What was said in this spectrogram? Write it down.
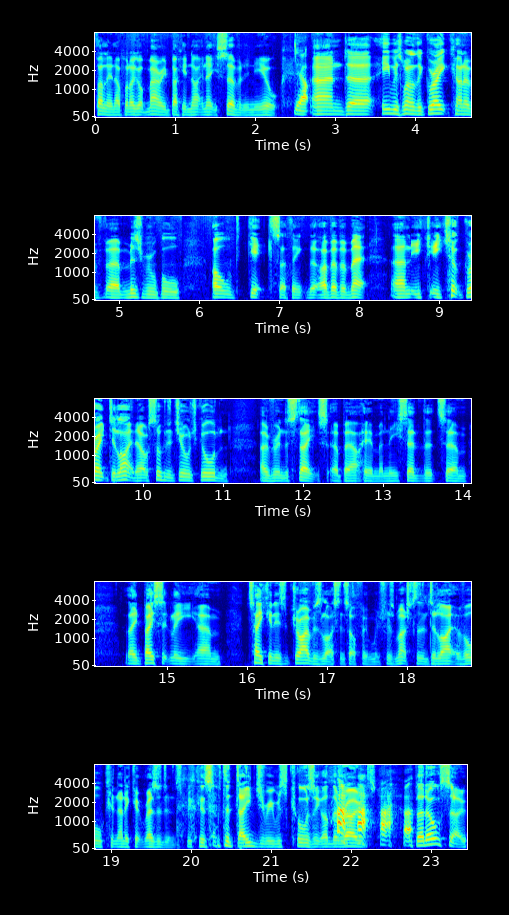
funnily enough, when I got married back in 1987 in New York. Yeah. And uh, he was one of the great kind of uh, miserable old gits I think that I've ever met. And he, he took great delight in it. I was talking to George Gordon over in the States about him, and he said that um, they'd basically. Um, Taken his driver's license off him, which was much to the delight of all Connecticut residents because of the danger he was causing on the roads. but also,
